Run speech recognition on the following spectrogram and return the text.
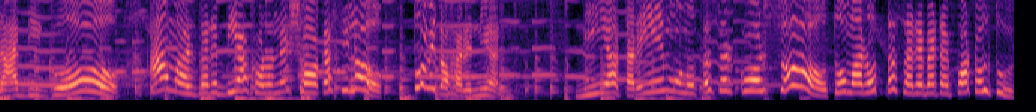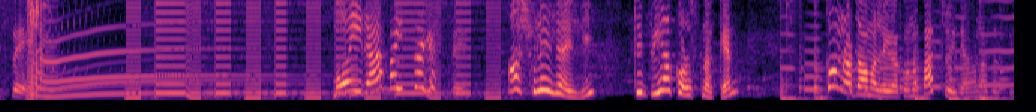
দাদি গো আমার যারে বিয়া করণের শখ আছিল তুমি তো হারে নিয়ে আনিছো। নিয়া তারে এমন অত্যাচার করছ তোমার অত্যাচারে বেটায় পটল তুলছে। ময়রা বাইসা গেছে। আসলেই লাইলি তুই বিয়া করস না কেন? তোমরা তো আমার লেগা কোনো পাত্রই দেখো না চাচি।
